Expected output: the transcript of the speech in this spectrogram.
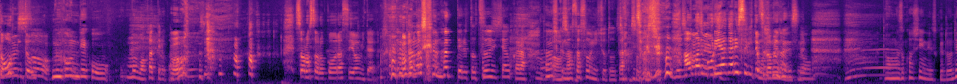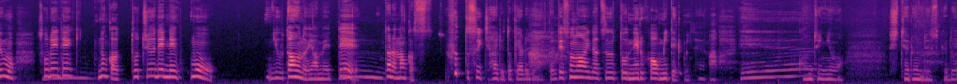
どんどん無言でこうもう分かってるからそろそろコーラスよみたいな。楽しくなってると通じちゃうから楽しくなさそうにちょっと歌うあんまり盛り上がりすぎてもダメなんですね。難しいんですけどでもそれでなんか途中でねもう歌うのやめてうん。たらなんかすふっとスイッチ入る時あるじゃないですかでその間ずっと寝る顔見てるみたいなへえ感じにはしてるんですけど。い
